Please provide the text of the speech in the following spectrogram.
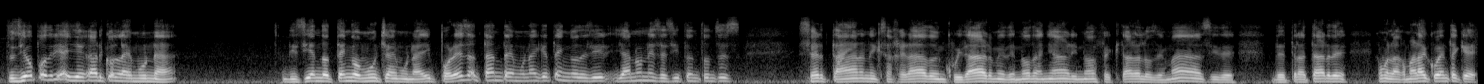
Entonces yo podría llegar con la emuná diciendo tengo mucha emuná y por esa tanta emuná que tengo decir ya no necesito entonces ser tan exagerado en cuidarme de no dañar y no afectar a los demás y de, de tratar de, como la Gamara cuenta que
